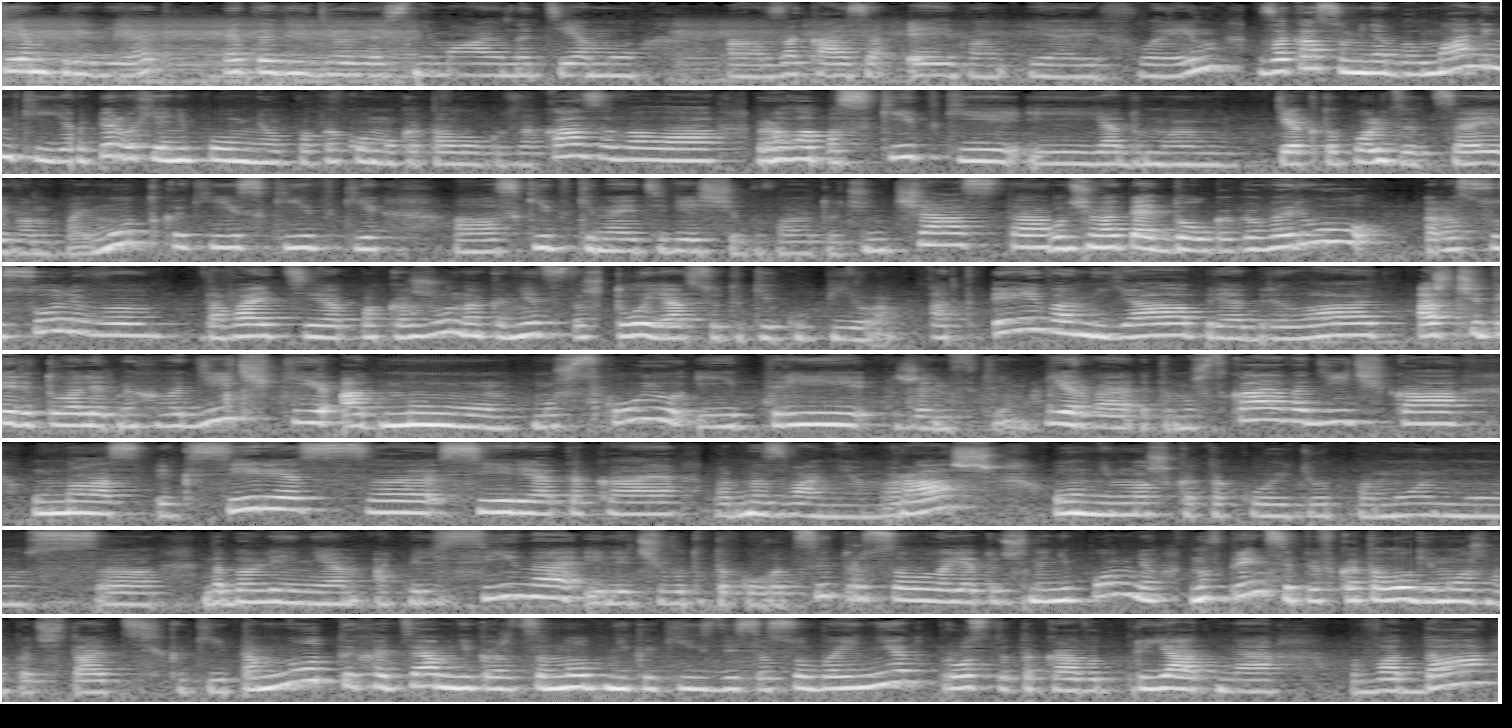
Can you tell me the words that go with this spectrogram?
Всем привет! Это видео я снимаю на тему а, заказа Avon и Oriflame. Заказ у меня был маленький. Во-первых, я не помню, по какому каталогу заказывала. Брала по скидке, и я думаю, те, кто пользуется Avon, поймут, какие скидки. А, скидки на эти вещи бывают очень часто. В общем, опять долго говорю рассусоливаю. Давайте покажу наконец-то, что я все-таки купила. От Avon я приобрела аж 4 туалетных водички, одну мужскую и три женские. Первая это мужская водичка, у нас X-Series э, серия такая под названием Rush. Он немножко такой идет, по-моему, с э, добавлением апельсина или чего-то такого цитрусового, я точно не помню. Но, в принципе, в каталоге можно почитать какие там ноты, хотя, мне кажется, нот никаких здесь особо и нет, просто такая вот приятная вода,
